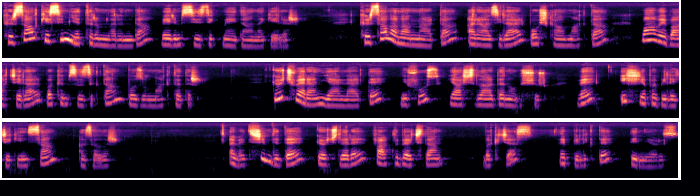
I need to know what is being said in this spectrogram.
Kırsal kesim yatırımlarında verimsizlik meydana gelir. Kırsal alanlarda araziler boş kalmakta, bağ ve bahçeler bakımsızlıktan bozulmaktadır. Göç veren yerlerde nüfus yaşlılardan oluşur ve iş yapabilecek insan azalır. Evet, şimdi de göçlere farklı bir açıdan bakacağız. Hep birlikte dinliyoruz.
